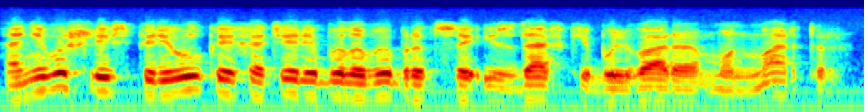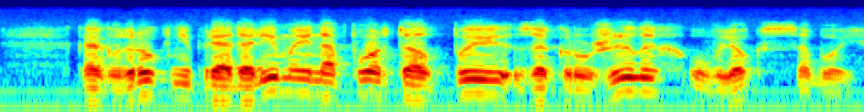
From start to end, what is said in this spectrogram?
Они вышли из переулка и хотели было выбраться из давки бульвара Монмартр, как вдруг непреодолимый напор толпы закружил их, увлек с собой.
